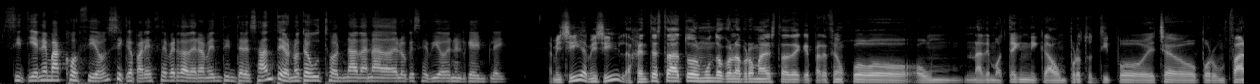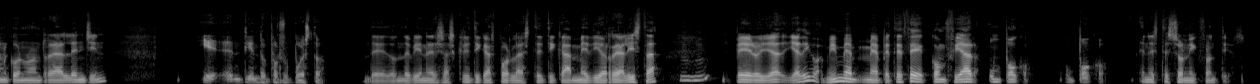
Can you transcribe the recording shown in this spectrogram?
si tiene más cocción, sí que parece verdaderamente interesante. ¿O no te gustó nada, nada de lo que se vio en el gameplay? A mí sí, a mí sí. La gente está todo el mundo con la broma esta de que parece un juego o un- una demo técnica o un prototipo hecho por un fan con Unreal Engine. Y entiendo, por supuesto, de dónde vienen esas críticas por la estética medio realista. Pero ya, ya digo, a mí me, me apetece confiar un poco, un poco, en este Sonic Frontiers.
